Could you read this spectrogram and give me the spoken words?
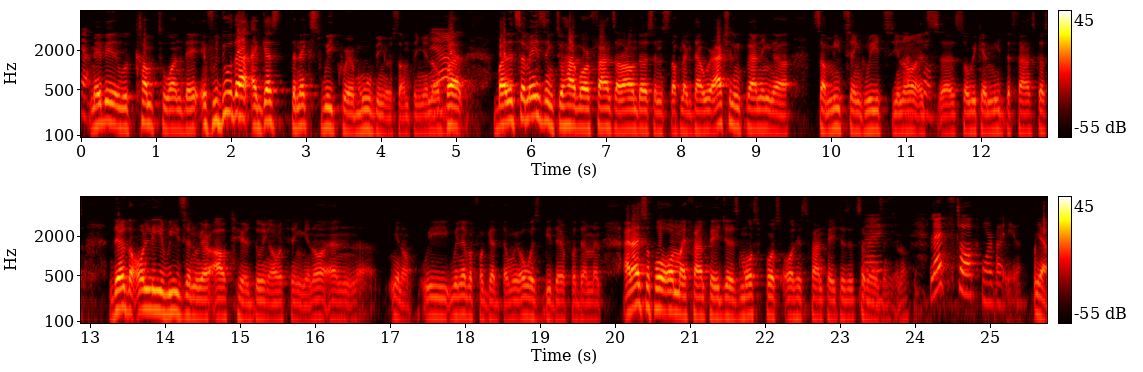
Yeah. Maybe it would come to one day. If we do that, I guess the next week we're moving or something, you know. Yeah. But but it's amazing to have our fans around us and stuff like that. We're actually planning uh, some meets and greets, you know. Oh, cool. It's uh, so we can meet the fans because they're the only reason we are out here doing our thing, you know. And uh, you know, we we never forget them. We always be there for them. And and I support all my fan pages. Mo supports all his fan pages. It's amazing, Nice. you know. Let's talk more about you. Yeah.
